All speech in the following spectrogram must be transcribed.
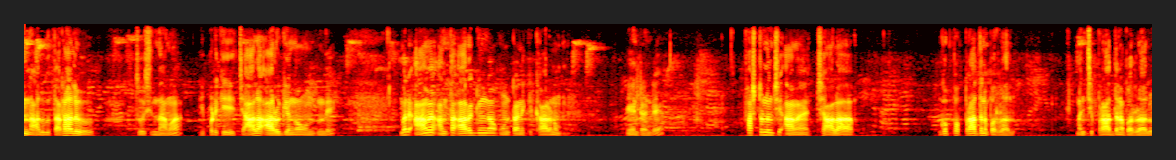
నాలుగు తరాలు చూసిందామా. ఇప్పటికీ చాలా ఆరోగ్యంగా ఉంటుంది. మరి ఆమె అంత ఆరోగ్యంగా ఉండటానికి కారణం ఏంటంటే ఫస్ట్ నుంచి ఆమె చాలా గొప్ప ప్రార్థన పర్రాలు. మంచి ప్రార్థన పర్రాలు.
